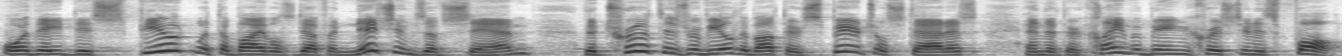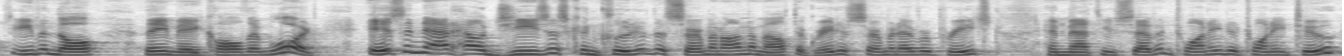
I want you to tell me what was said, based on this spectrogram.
or they dispute with the Bible's definitions of sin, the truth is revealed about their spiritual status and that their claim of being a Christian is false, even though they may call them Lord. Isn't that how Jesus concluded the Sermon on the Mount, the greatest sermon ever preached in Matthew 7 20 to 22?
